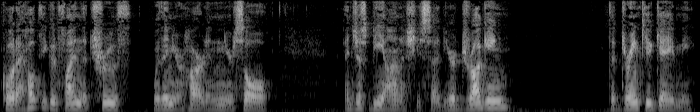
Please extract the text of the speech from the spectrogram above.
Quote, I hope you can find the truth within your heart and in your soul and just be honest, she said. You're drugging the drink you gave me.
